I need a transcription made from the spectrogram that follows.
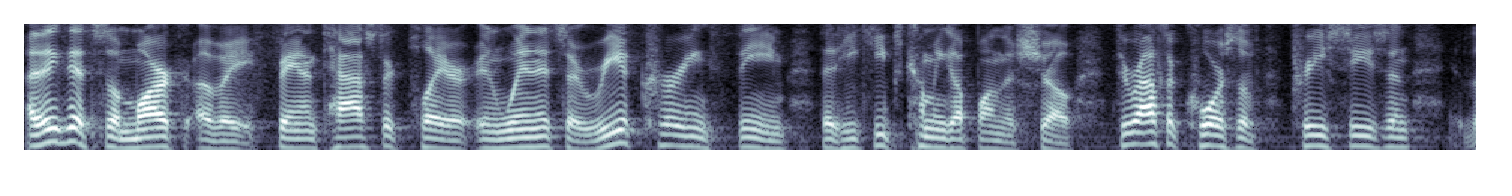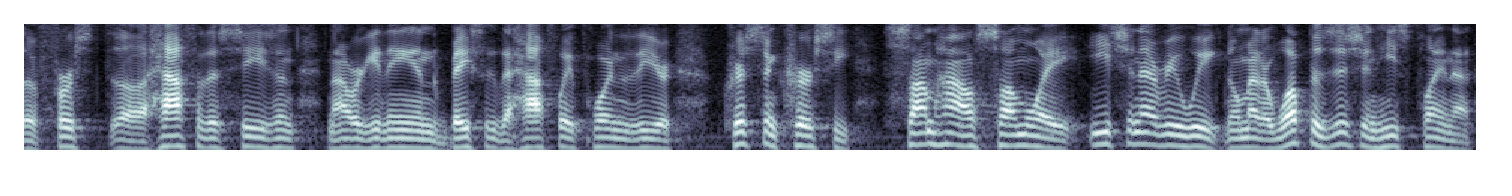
I think that's the mark of a fantastic player, and when it's a reoccurring theme that he keeps coming up on the show throughout the course of preseason the first uh, half of the season. Now we're getting into basically the halfway point of the year. Christian Kirksey, somehow, some way, each and every week, no matter what position he's playing at,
